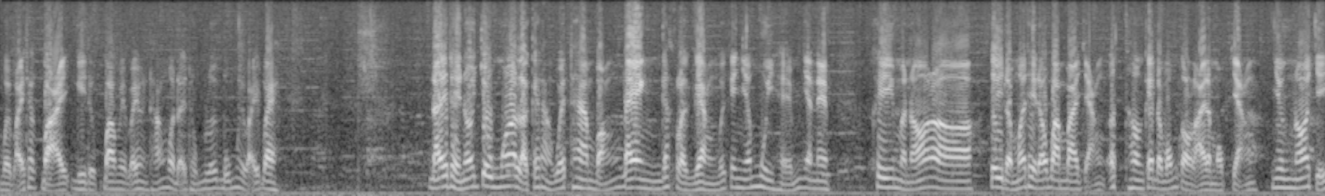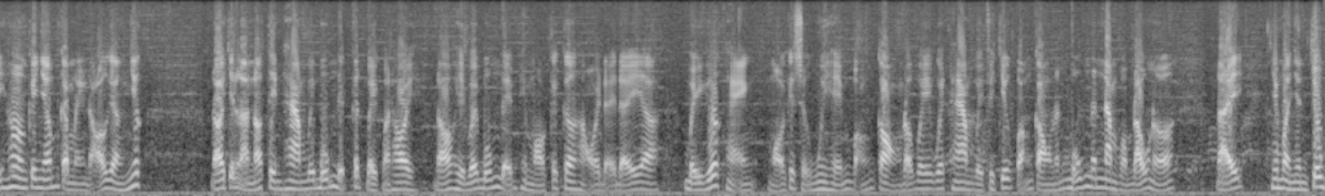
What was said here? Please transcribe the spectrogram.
17 thất bại, ghi được 37 bàn thắng và để thủng lưới 47 bàn. Đấy thì nói chung là cái thằng West Ham vẫn đang rất là gần với cái nhóm nguy hiểm nha anh em. Khi mà nó ờ, tuy là mới thi đấu 33 trận ít hơn cái đội bóng còn lại là một trận nhưng nó chỉ hơn cái nhóm cầm đèn đỏ gần nhất đó chính là Nottingham với 4 điểm cách biệt mà thôi. Đó thì với 4 điểm thì mọi cái cơ hội để để uh, bị rớt hạng mọi cái sự nguy hiểm vẫn còn đối với West Ham vì phía trước vẫn còn đến 4 đến 5 vòng đấu nữa. Đấy nhưng mà nhìn chung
